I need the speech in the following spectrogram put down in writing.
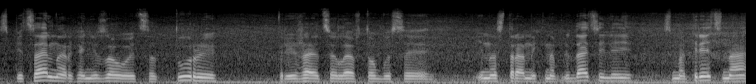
специально организовываются туры, приезжают целые автобусы иностранных наблюдателей смотреть на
